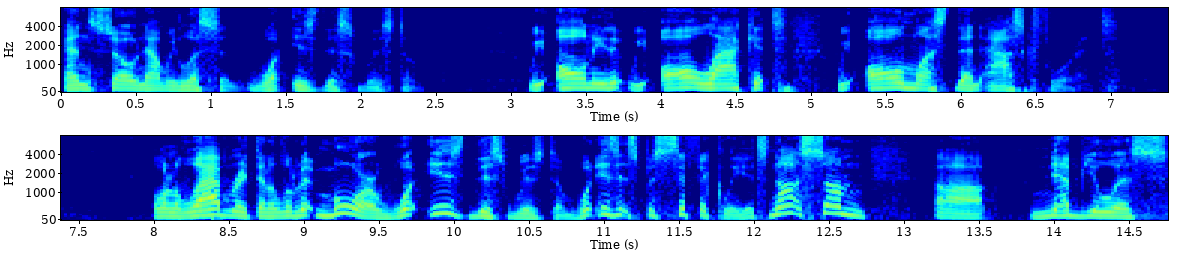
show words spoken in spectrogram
And so now we listen. What is this wisdom? We all need it. We all lack it. We all must then ask for it. I want to elaborate then a little bit more. What is this wisdom? What is it specifically? It's not some uh, nebulous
